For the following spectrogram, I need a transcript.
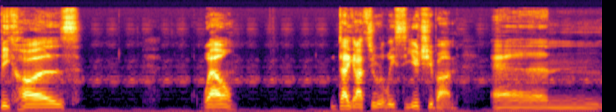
because, well, Daigotsu released the Iuchiban, and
